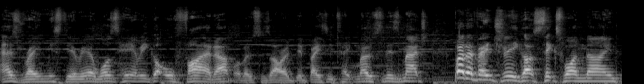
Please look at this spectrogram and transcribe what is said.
as Rey Mysterio was here. He got all fired up, although Cesaro did basically take most of his match. But eventually he got 619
